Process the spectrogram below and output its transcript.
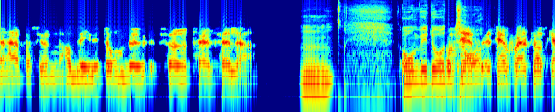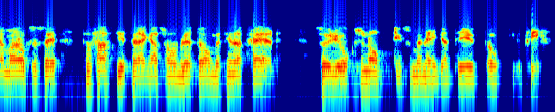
den här personen har blivit ombud för Trädfällan. Mm. Om vi då tar... sen, sen självklart ska man också säga, för fastighetsägare som har blivit av med sina träd så är det också någonting som är negativt och trist.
